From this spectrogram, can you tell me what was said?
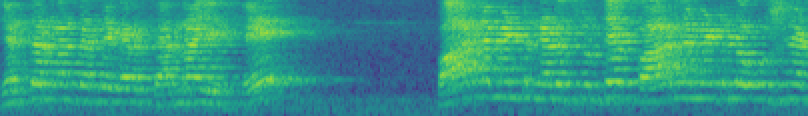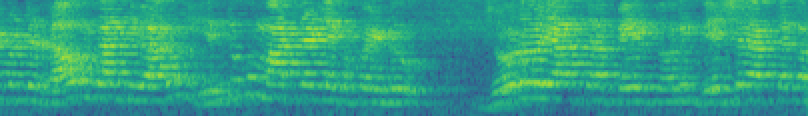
జంతర్ మంతర్ దగ్గర ధర్నా చేస్తే పార్లమెంటు నడుస్తుంటే పార్లమెంటులో కూర్చున్నటువంటి రాహుల్ గాంధీ గారు ఎందుకు మాట్లాడలేకపోయాడు? జోడో యాత్ర పేరుతోని దేశవ్యాప్తంగా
